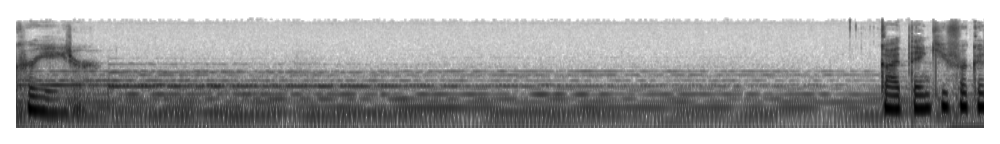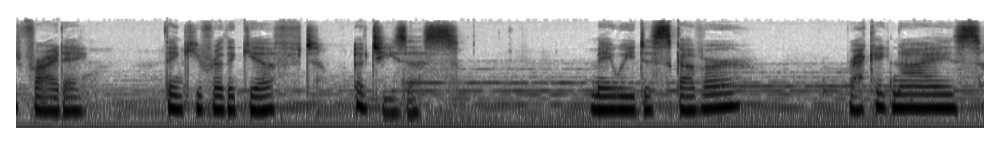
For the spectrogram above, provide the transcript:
Creator. God, thank you for Good Friday. Thank you for the gift of Jesus. May we discover, recognize,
